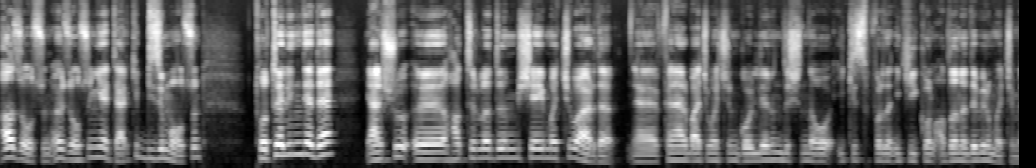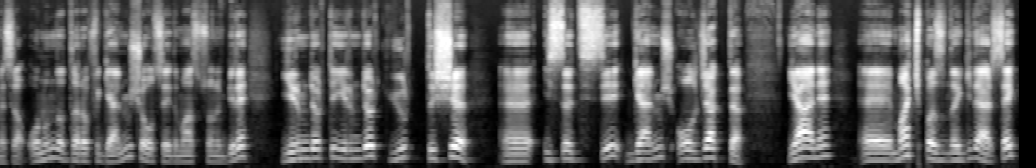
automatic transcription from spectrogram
Az olsun öz olsun yeter ki bizim olsun. Totalinde de yani şu e, hatırladığım bir şey maçı vardı. E, Fenerbahçe maçının gollerinin dışında o 2-0'dan 2-2 Adana'da bir maçı mesela. Onun da tarafı gelmiş olsaydı maç sonu 1'e 24'te 24 yurt dışı e, istatistiği gelmiş olacaktı. Yani e, maç bazında gidersek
